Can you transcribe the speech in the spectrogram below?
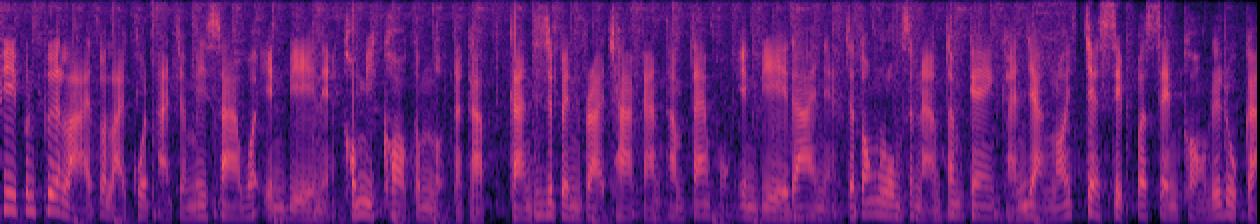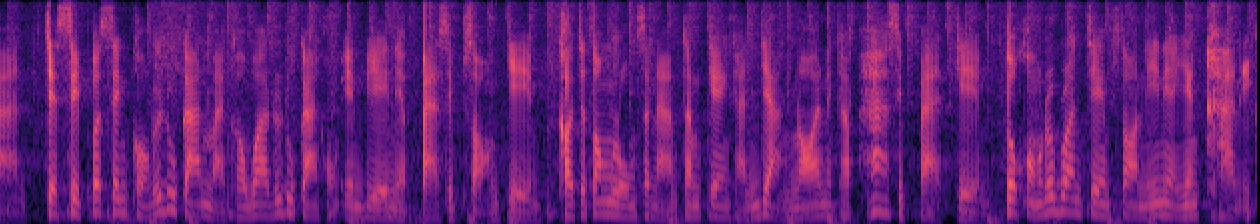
พี่ๆเพื่อนๆหลายต่อหลายคนอาจจะไม่ทราบว่า NBA เนี่ยเขามีข้อกำหนดนะครับการที่จะเป็นราชาการทำแต้มของ NBA ได้เนี่ยจะต้องลงสนามทำแข่งขันอย่างน้อย 70%ของฤดูกาล 70%ของฤดูกาลหมายความว่าฤดูกาลของ NBA เนี่ย 82 เกม เขาจะต้องลงสนามทำเกมขันอย่างน้อยนะครับ 58 เกม ตัวของเลบรอนเจมส์ตอนนี้เนี่ยยังขาดอีก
